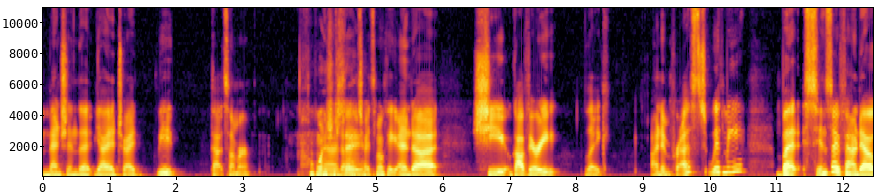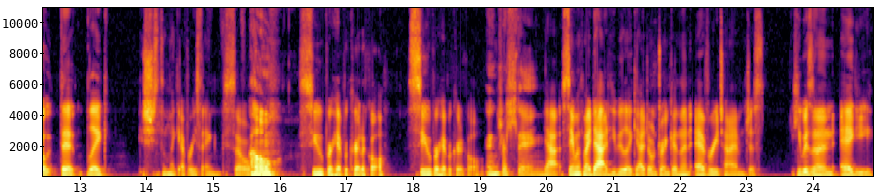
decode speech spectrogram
mentioned that yeah, I had tried weed that summer. what did and she I say? had tried smoking, and uh, she got very like unimpressed with me. But since I found out that like she's done like everything, so Oh, super hypocritical, super hypocritical. interesting. Yeah, same with my dad. He'd be like, "Yeah, don't drink," and then every time, just he was an Aggie,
